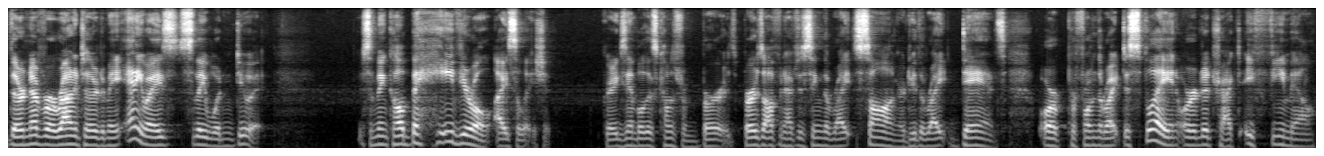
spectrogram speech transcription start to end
They're never around each other to mate anyways, so they wouldn't do it. There's something called behavioral isolation. Great example of this comes from birds. Birds often have to sing the right song or do the right dance or perform the right display in order to attract a female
